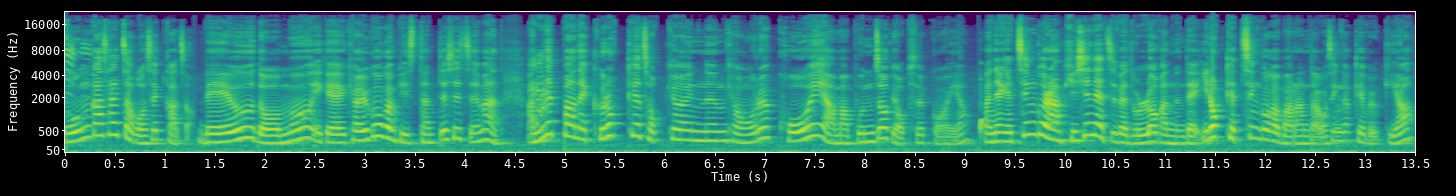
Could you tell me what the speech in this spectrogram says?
뭔가 살짝 어색하죠. 매우 너무 이게 결국은 비슷한 뜻이지만 안내판에 그렇게 적혀 있는 경우를 거의 아마 본 적이 없을 거예요. 만약에 친구랑 귀신의 집에 놀러 갔는데 이렇게 친구가 말한다고 생각해 볼게요.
